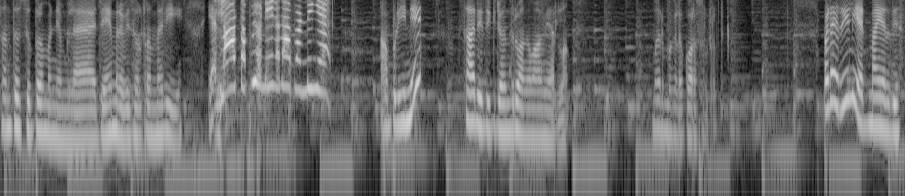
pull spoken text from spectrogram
சந்தோஷ் சுப்பிரமணியமில் ஜெயம் ரவி சொல்கிற மாதிரி எல்லா தப்பையும் நீங்கள் தான் பண்ணீங்க அப்படின்னு சாரி தூக்கிட்டு வந்துடுவாங்க மாமியார்லாம். மருமகளை குறை சொல்கிறதுக்கு but I really admire this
